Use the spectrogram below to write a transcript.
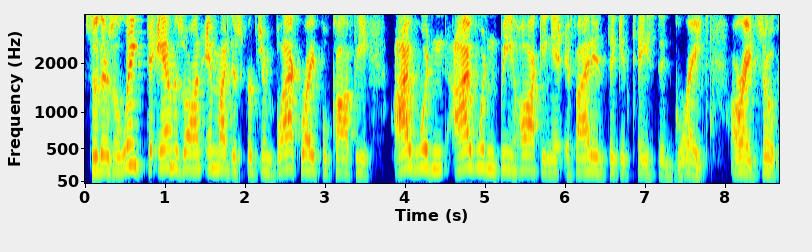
So there's a link to Amazon in my description, Black Rifle Coffee. I wouldn't I wouldn't be hawking it if I didn't think it tasted great. All right, so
